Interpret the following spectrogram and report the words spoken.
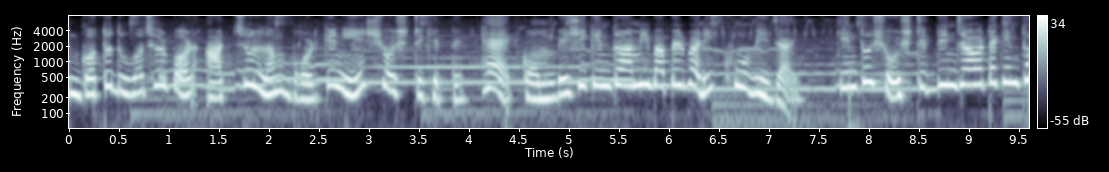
গত দু বছর পর আজ চললাম বরকে নিয়ে ষষ্ঠী খেতে। হ্যাঁ কম বেশি কিন্তু আমি বাপের বাড়ি খুবই যাই। কিন্তু ষষ্ঠীর দিন যাওয়াটা কিন্তু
